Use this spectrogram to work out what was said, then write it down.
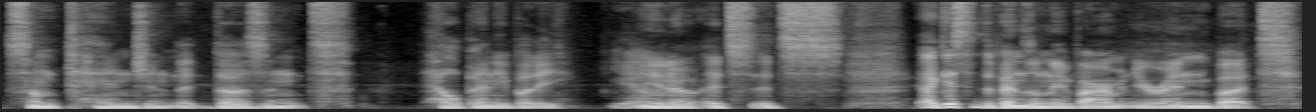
some tangent that doesn't help anybody. Yeah. You know, it's it's I guess it depends on the environment you're in, but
